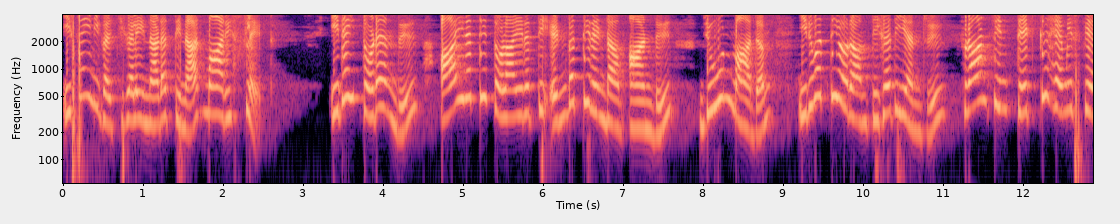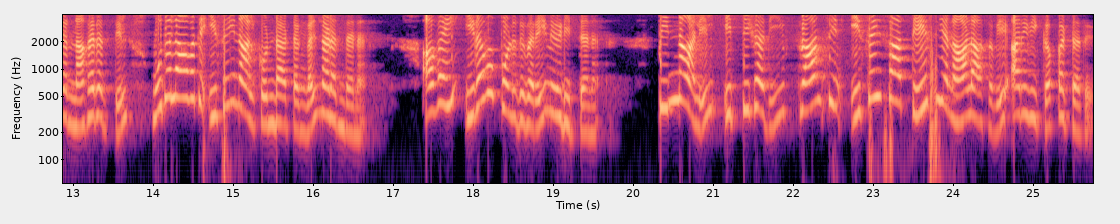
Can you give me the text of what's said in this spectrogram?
இசை நிகழ்ச்சிகளை நடத்தினார் மாரிஸ் பிளேட் இதைத் தொடர்ந்து ஆயிரத்தி தொள்ளாயிரத்தி எண்பத்தி ரெண்டாம் ஆண்டு ஜூன் மாதம் இருபத்தி ஓராம் திகதியன்று பிரான்சின் தெற்கு ஹெமிஸ்பியர் நகரத்தில் முதலாவது இசை நாள் கொண்டாட்டங்கள் நடந்தன. அவை இரவு பொழுது வரை நீடித்தன. பின்னாளில் இத்திகதி பிரான்சின் இசைசார் தேசிய நாளாகவே அறிவிக்கப்பட்டது.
